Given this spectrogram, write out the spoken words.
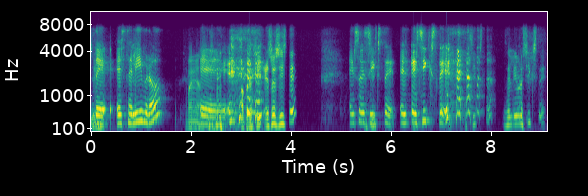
de este libro. Bueno. Eh, ah, pero sí, ¿eso existe? Eso existe. Existe. ¿Existe? ¿Es el libro existe?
